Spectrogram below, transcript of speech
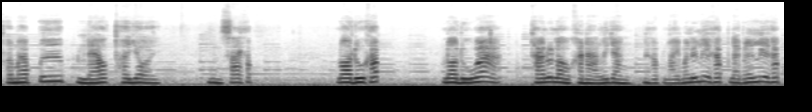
ถอยมาปุ๊บแล้วทยอยหมุนซ้ายครับ รอดูครับ รอดูว่าท้ายรถเราขนาดหรือยังนะครับ ไหลมาเรื่อยๆครับ ไหลมาเรื่อยๆครับ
